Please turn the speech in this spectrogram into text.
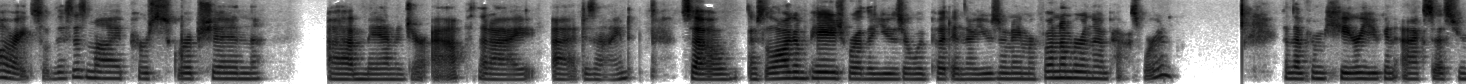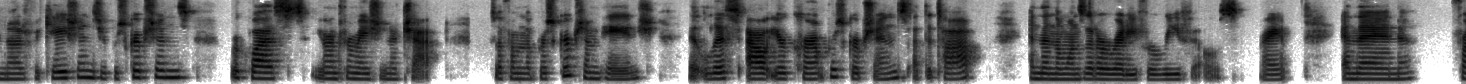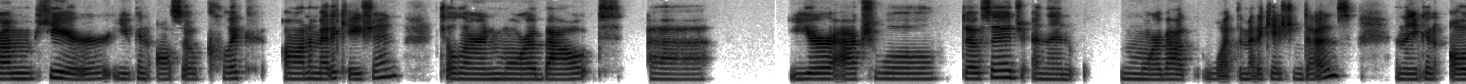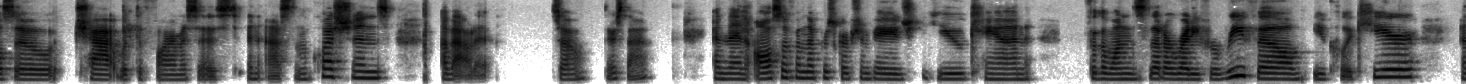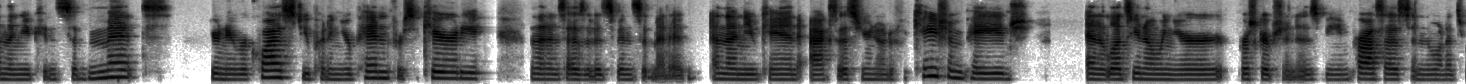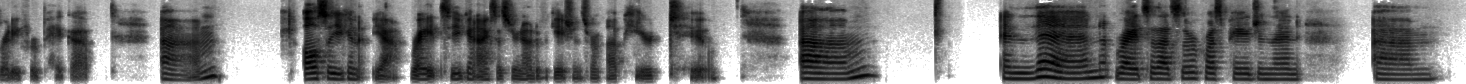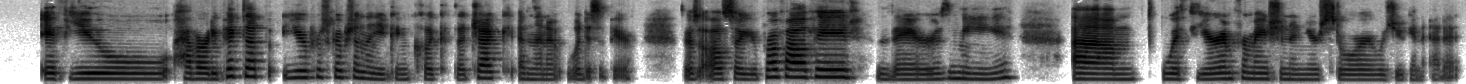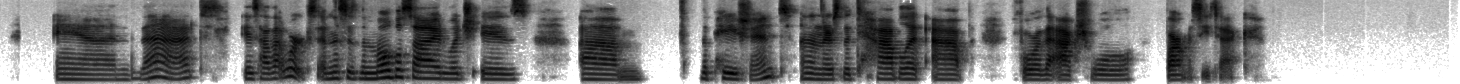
All right, so this is my prescription uh, manager app that I uh, designed. So there's a login page where the user would put in their username or phone number and then password. And then from here, you can access your notifications, your prescriptions, requests, your information, or chat. So from the prescription page, it lists out your current prescriptions at the top and then the ones that are ready for refills, right? And then from here, you can also click on a medication to learn more about uh, your actual dosage and then more about what the medication does. And then you can also chat with the pharmacist and ask them questions about it. So there's that. And then also from the prescription page, you can, for the ones that are ready for refill, you click here and then you can submit your new request. You put in your PIN for security, and then it says that it's been submitted. And then you can access your notification page, and it lets you know when your prescription is being processed and when it's ready for pickup. Um, also, you can, yeah, right. So you can access your notifications from up here too. Um, and then, right, so that's the request page. And then um, if you have already picked up your prescription, then you can click the check and then it will disappear. There's also your profile page. There's me um, with your information in your store, which you can edit. And that is how that works. And this is the mobile side, which is um, the patient. And then there's the tablet app for the actual pharmacy tech.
